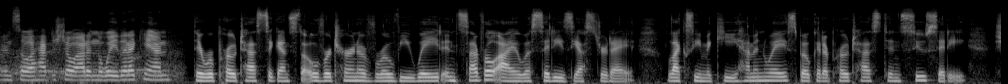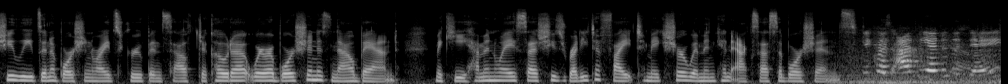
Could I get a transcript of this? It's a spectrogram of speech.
And so I have to show out in the way that I can. There were protests against the overturn of Roe v. Wade in several Iowa cities yesterday. Lexi McKee Hemingway spoke at a protest in Sioux City. She leads an abortion rights group in South Dakota where abortion is now banned. McKee Hemingway says she's ready to fight to make sure women can access abortions. Because at the end of the day,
